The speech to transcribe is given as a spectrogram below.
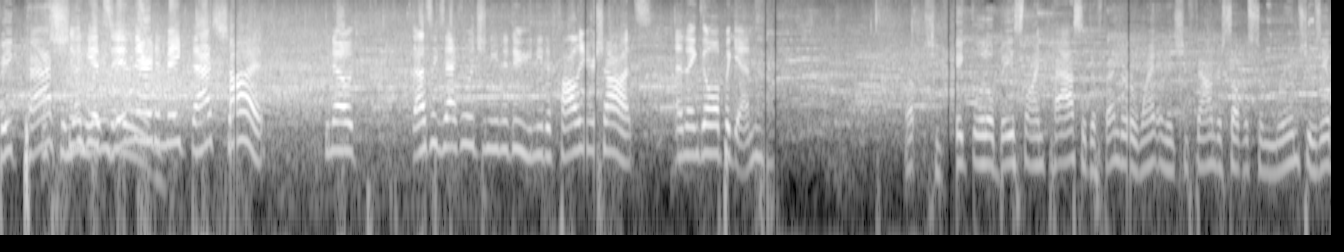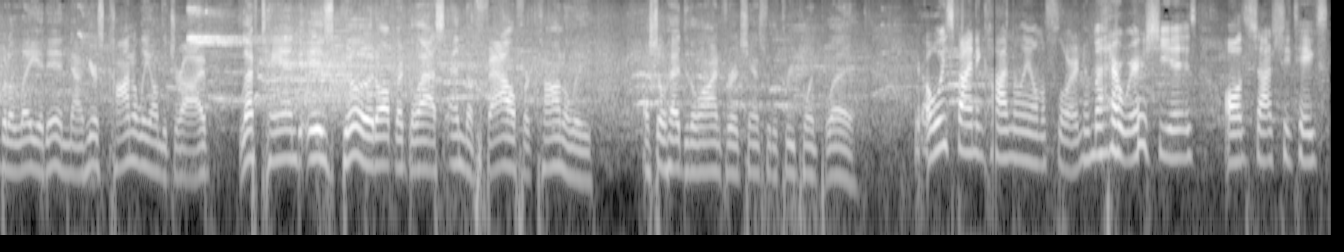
Fake pass. She gets in there to make that shot. You know, that's exactly what you need to do. You need to follow your shots and then go up again. Up, she faked a little baseline pass. The defender went, and then she found herself with some room. She was able to lay it in. Now here's Connolly on the drive. Left hand is good off the glass, and the foul for Connolly. As she'll head to the line for a chance for the three-point play. You're always finding Connolly on the floor, no matter where she is, all the shots she takes.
